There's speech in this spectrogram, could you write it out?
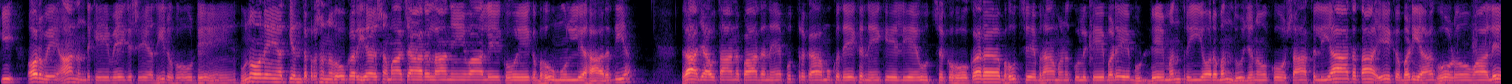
कि, और वे आनंद के वेग से अधीर हो उठे। उन्होंने अत्यंत प्रसन्न होकर यह समाचार लाने वाले को एक बहुमूल्य हार दिया। राजा उतान पाद ने पुत्र का मुख देखने के लिए उत्सुक होकर बहुत से ब्राह्मण कुल के बड़े बुढ़े मंत्री और बंधुजनों को साथ लिया तथा एक बढ़िया घोड़ों वाले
